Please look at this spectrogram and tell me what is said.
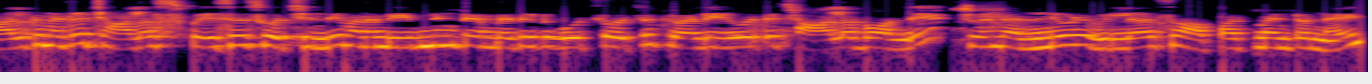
బాల్కనీ అయితే చాలా స్పేసెస్ వచ్చింది. మనం ఈవినింగ్ టైం అయితే ఇక్కడ కూర్చోవచ్చు. చూడండి వ్యూ అయితే చాలా బాగుంది. చూడండి అన్ని కూడా విల్లాస్ అపార్ట్మెంట్ ఉన్నాయి.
